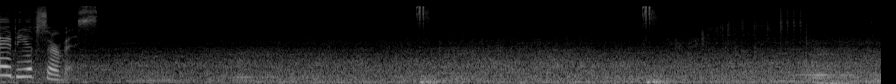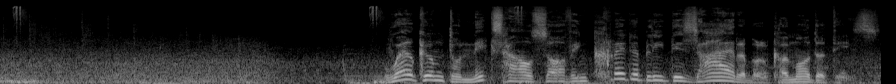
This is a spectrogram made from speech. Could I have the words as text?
May I be of service? Welcome to Nick's house of incredibly desirable commodities.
